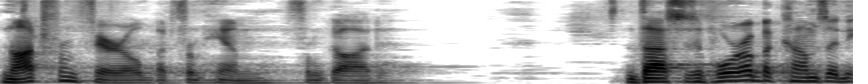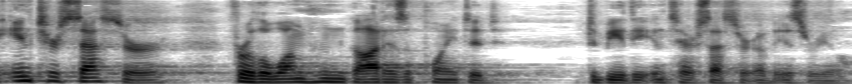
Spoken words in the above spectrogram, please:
not from Pharaoh, but from him, from God. Thus, Zipporah becomes an intercessor for the one whom God has appointed to be the intercessor of Israel.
